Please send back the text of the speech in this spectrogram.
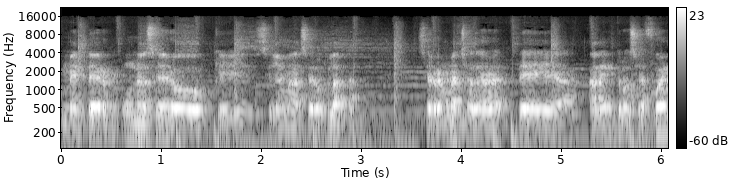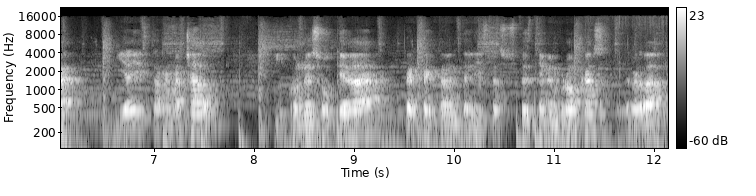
meter un acero que se llama acero plata, se remacha de, adentro hacia afuera y ahí está remachado y con eso queda perfectamente lista. Si ustedes tienen broncas, de verdad,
